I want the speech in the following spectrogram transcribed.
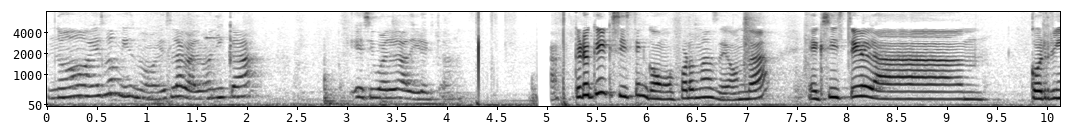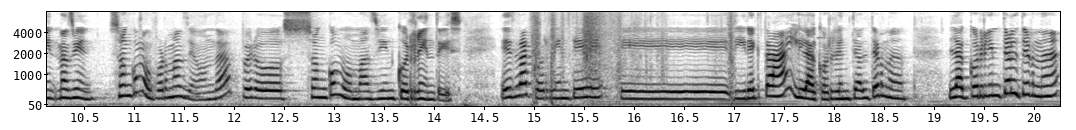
No, es lo mismo, es la galvánica, es igual a la directa. Creo que existen como formas de onda. Existe la mm, corriente, más bien, son como formas de onda, pero son como más bien corrientes. Es la corriente eh, directa y la corriente alterna. La corriente alterna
